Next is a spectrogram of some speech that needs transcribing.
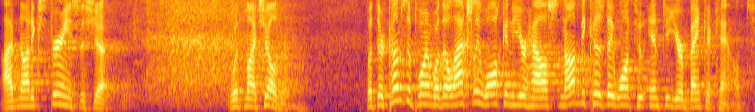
I've not experienced this yet with my children. But there comes a point where they'll actually walk into your house not because they want to empty your bank account.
